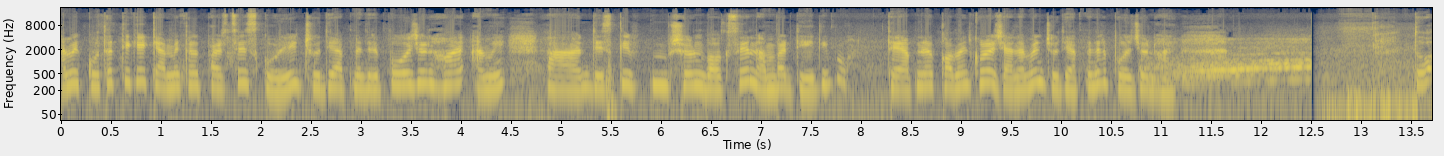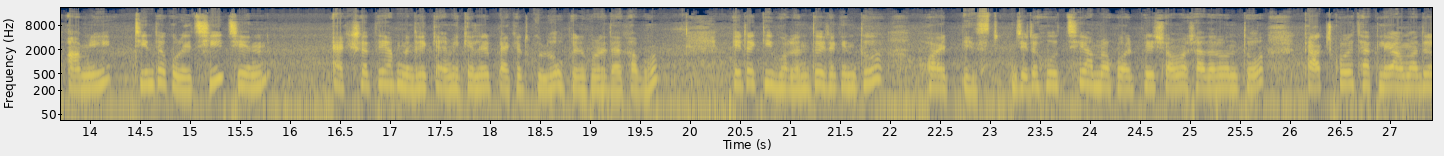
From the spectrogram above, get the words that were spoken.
আমি কোথা থেকে কেমিক্যাল পারচেস করি, যদি আপনাদের প্রয়োজন হয়, আমি ডিসক্রিপশন বক্সে নাম্বার দিয়ে দিব। তাই আপনারা কমেন্ট করে জানাবেন যদি আপনাদের প্রয়োজন হয়। তো আমি চিন্তা করেছি যে একসাথে আপনাদের কেমিক্যালের প্যাকেটগুলো ওপেন করে দেখাবো। এটা কি বলেন তো? এটা কিন্তু হোয়াইট পেস্ট, যেটা হচ্ছে আমরা হোয়াইট পেস্ট সাধারণত কাজ করে থাকলে আমাদের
